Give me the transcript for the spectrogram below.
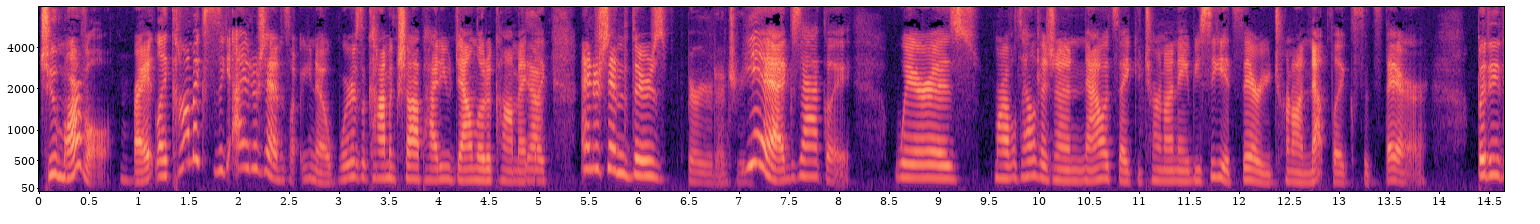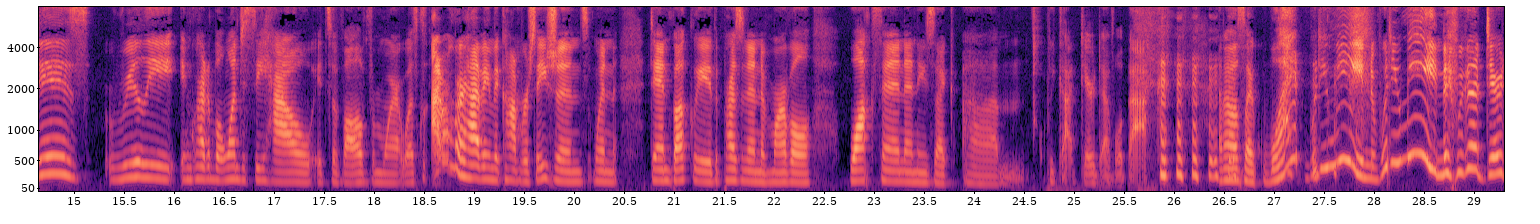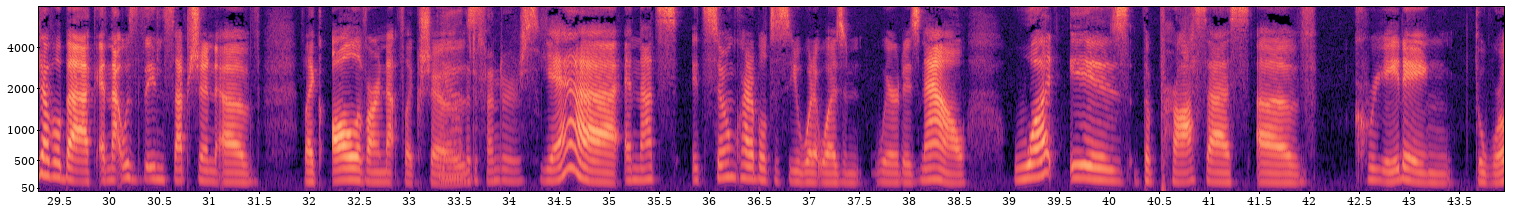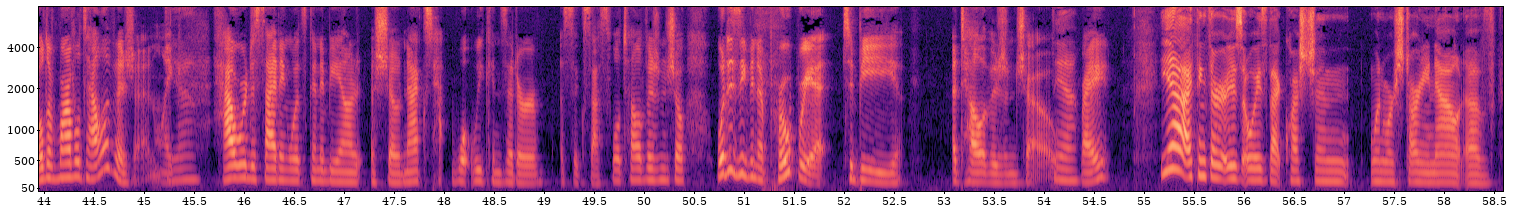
to Marvel, Mm-hmm. right? Like comics, like, I understand. It's like, you know, where's the comic shop? How do you download a comic? Yeah. Like, I understand that there's Barrier to entry. yeah, exactly. Whereas Marvel Television, now it's like you turn on ABC, it's there. You turn on Netflix, it's there. But it is really incredible one to see how it's evolved from where it was. Because I remember having the conversations when Dan Buckley, the president of Marvel, walks in and he's like, um, "We got Daredevil back," and I was like, "What? What do you mean? What do you mean? We got Daredevil back?" And that was the inception of like all of our Netflix shows. Yeah, the Defenders. Yeah, and that's it's so incredible to see what it was and where it is now. What is the process of creating the world of Marvel television? Like Yeah. how we're deciding what's going to be on a show next, what we consider a successful television show, what is even appropriate to be a television show, Yeah. right? Yeah, I think there is always that question when we're starting out of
